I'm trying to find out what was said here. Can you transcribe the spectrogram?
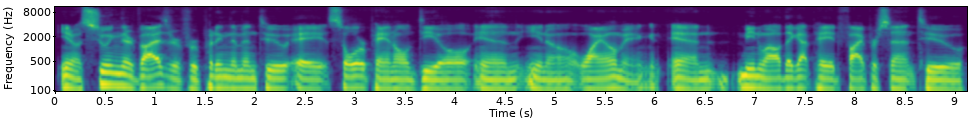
you know, suing their advisor for putting them into a solar panel deal in you know Wyoming, and meanwhile they got paid five percent to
